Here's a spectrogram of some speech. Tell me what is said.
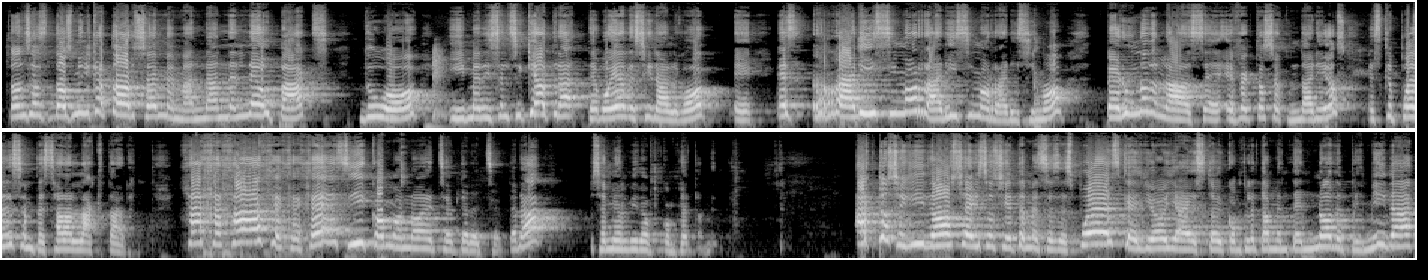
Entonces, 2014 me mandan el Neupax Duo y me dice el psiquiatra, te voy a decir algo, eh, es rarísimo, rarísimo, rarísimo, pero uno de los eh, efectos secundarios es que puedes empezar a lactar. Ja, ja, ja, jejeje, sí, cómo no, etcétera, etcétera. Se me olvidó completamente. Acto seguido, seis o siete meses después, que yo ya estoy completamente no deprimida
